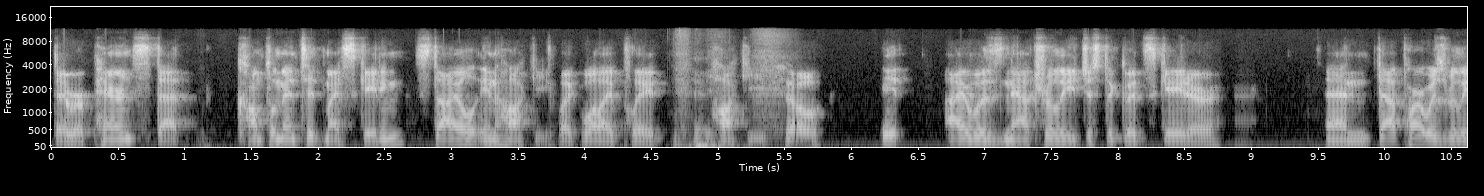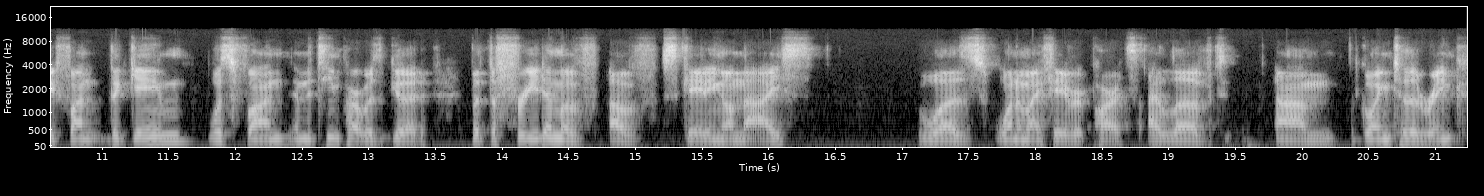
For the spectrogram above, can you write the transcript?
there were parents that complemented my skating style in hockey, like while I played hockey. So it I was naturally just a good skater. And that part was really fun. The game was fun and the team part was good, but the freedom of of skating on the ice was one of my favorite parts. I loved um, going to the rink,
